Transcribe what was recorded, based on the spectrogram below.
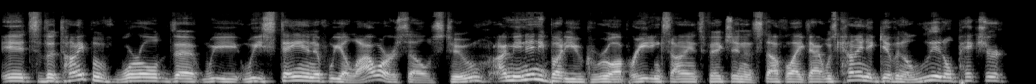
It's the type of world that we we stay in if we allow ourselves to. I mean anybody who grew up reading science fiction and stuff like that was kind of given a little picture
